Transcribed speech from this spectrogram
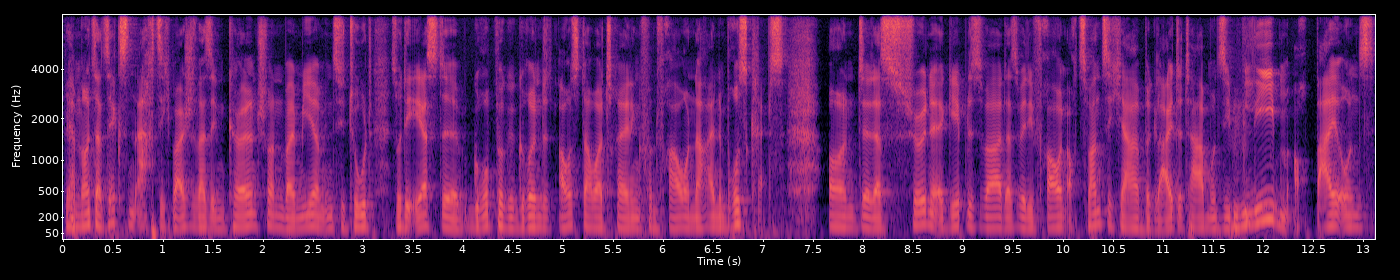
Wir haben 1986 beispielsweise in Köln schon bei mir im Institut so die erste Gruppe gegründet, Ausdauertraining von Frauen nach einem Brustkrebs. Und äh, das schöne Ergebnis war, dass wir die Frauen auch 20 Jahre begleitet haben und sie mhm. blieben auch bei uns,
